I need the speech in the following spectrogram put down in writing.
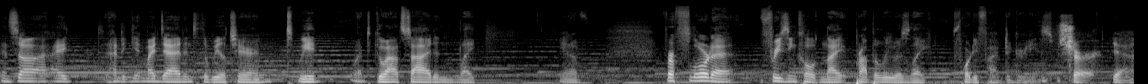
And so I I had to get my dad into the wheelchair, and we had to go outside and like, you know, for Florida, freezing cold night probably was like forty five degrees. Sure. Yeah.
